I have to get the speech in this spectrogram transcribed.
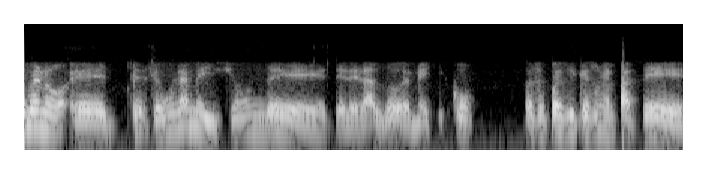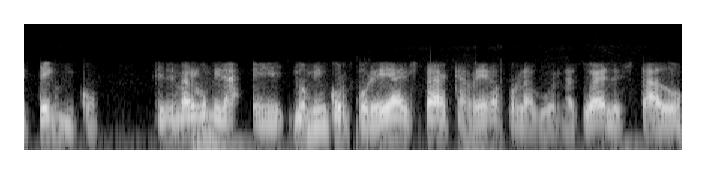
bueno, eh, según la medición de, del Heraldo de México, pues se puede decir que es un empate técnico. Sin embargo, mira, eh, yo me incorporé a esta carrera por la gubernatura del Estado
